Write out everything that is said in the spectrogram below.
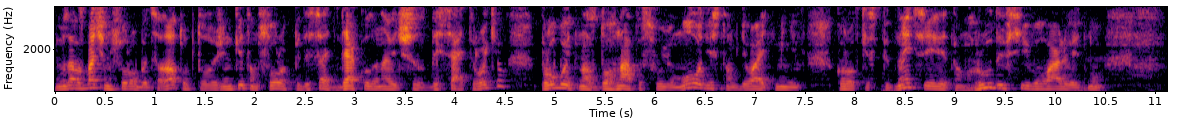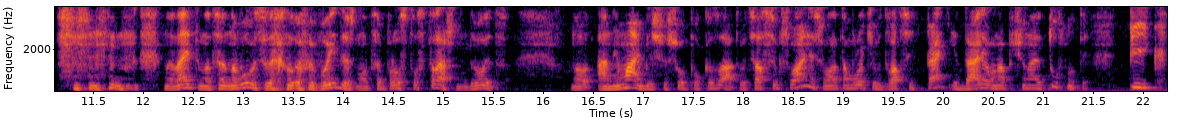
Ми зараз бачимо, що робиться. Да? Тобто жінки там 40, 50, деколи навіть 60 років пробують наздогнати свою молодість, там вдівають міні короткі спідниці, там груди всі вивалюють. Ну, знаєте, на це на вулиці, коли ви вийдеш, ну це просто страшно дивитися. Ну. А немає більше що показати. Оця сексуальність, вона там років 25 і далі вона починає тухнути. Пік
